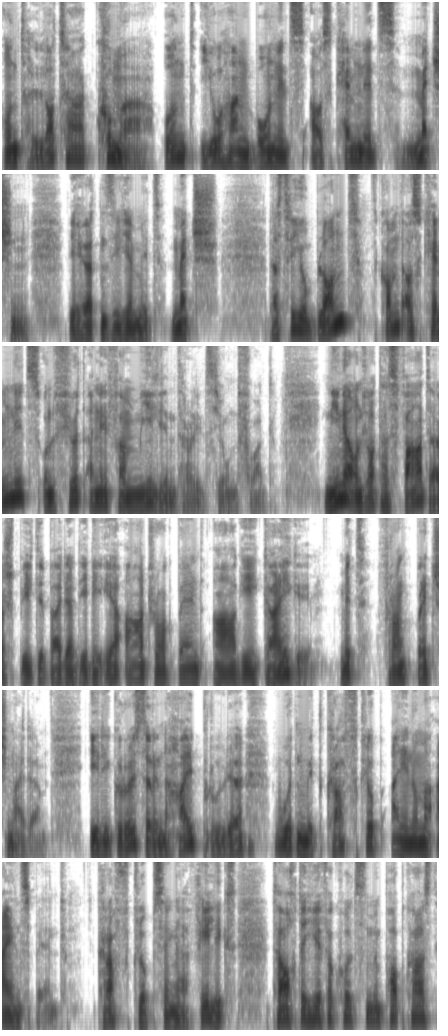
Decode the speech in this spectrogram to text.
Und Lotta Kummer und Johann Bonitz aus Chemnitz matchen. Wir hörten sie hier mit Match. Das Trio Blond kommt aus Chemnitz und führt eine Familientradition fort. Nina und Lottas Vater spielte bei der DDR Art Rock Band AG Geige mit Frank Brettschneider. Ihre größeren Halbbrüder wurden mit Kraftklub eine Nummer 1 Band. Kraftklub-Sänger Felix tauchte hier vor kurzem im Podcast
